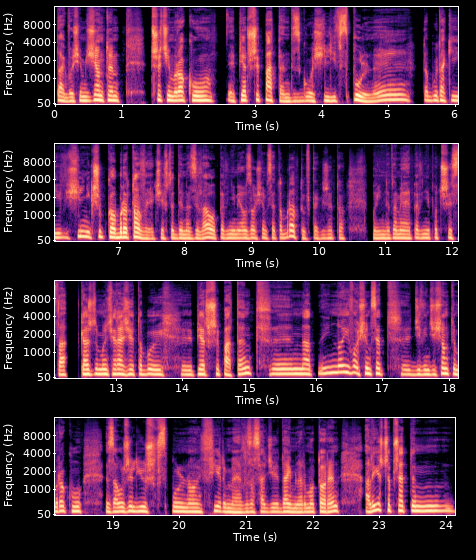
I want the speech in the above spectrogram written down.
Tak, w 1983 roku e, pierwszy patent zgłosili wspólny. To był taki silnik szybkoobrotowy, jak się wtedy nazywało. Pewnie miał z 800 obrotów, także to, bo inne to miały pewnie po 300. W każdym bądź razie to był ich e, pierwszy patent. E, no i w 890 roku założyli już wspólną firmę, w zasadzie Daimler Motoren, ale jeszcze przed tym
